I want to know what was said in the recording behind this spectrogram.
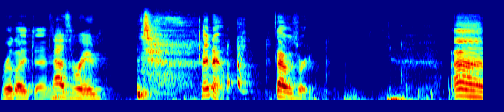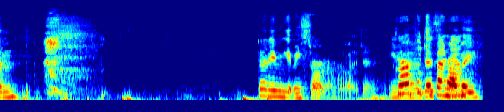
religion. That's rude. I know. That was rude. Um don't even get me started on religion. You Girl, know, your that's phone probably down.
